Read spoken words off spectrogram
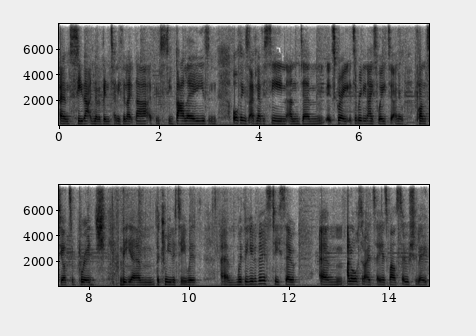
um, to see that, I've never been to anything like that, I've been to see ballets and all things that I've never seen, and and um, it's great. It's a really nice way to, I know, Pontio to bridge the, um, the community with, um, with the university. So, um, and also I'd say as well socially,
